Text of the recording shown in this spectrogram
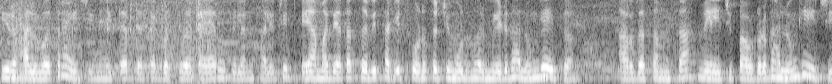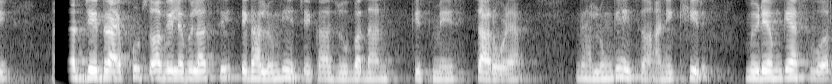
खीर हलवत राहायची नाहीतर त्याच्या गठुळ्या तयार होतील आणि खाली चिटके. यामध्ये आता चवीसाठी थोडंसं चिमूटभर मीठ घालून घ्यायचं. अर्धा चमचा वेलची पावडर घालून घ्यायची. आता जे ड्रायफ्रूट्स अवेलेबल असतील ते घालून घ्यायचे. काजू बदाम किसमिस चारोळ्या घालून घ्यायचं आणि खीर मिडियम गॅसवर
